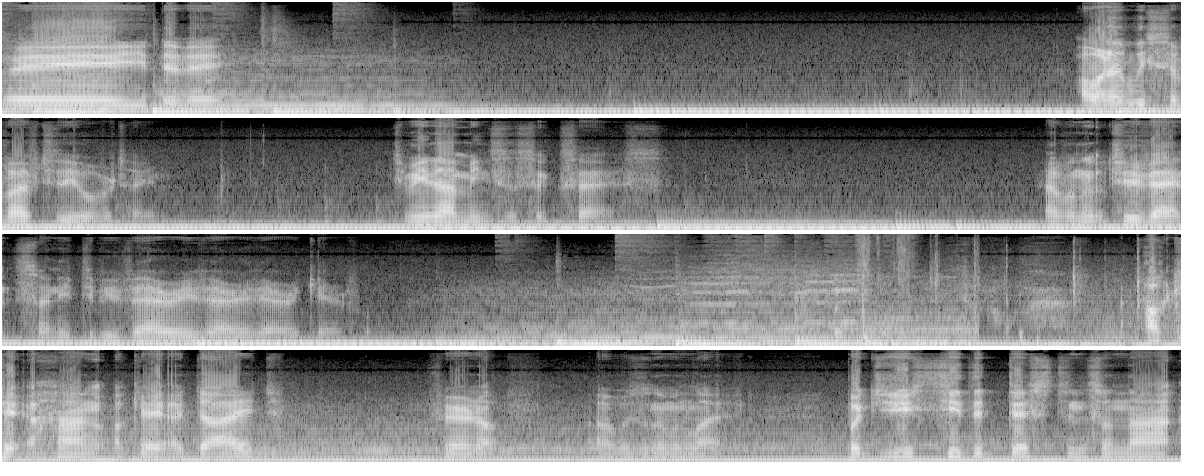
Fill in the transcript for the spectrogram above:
Hey, Divi. I want to at least survive to the overtime. To me that means a success. I've only got two events, so I need to be very, very, very careful. Okay, hang, okay, I died. Fair enough. I was the only one left. But did you see the distance on that?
